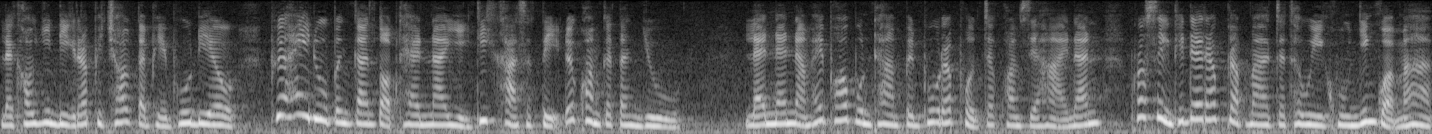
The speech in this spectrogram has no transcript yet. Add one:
และเขายินดีรับผิดชอบแต่เพียงผู้เดียว เพื่อให้ดูเป็นการตอบแทนนายหญิงที่ขาดสติด้วยความกตัญญูและแนะนำให้พ่อบุญธรรมเป็นผู้รับผลจากความเสียหายนั้น เพราะสิ่งที่ได้รับกลับมาจะทวีคูณยิ่งกว่ามาก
